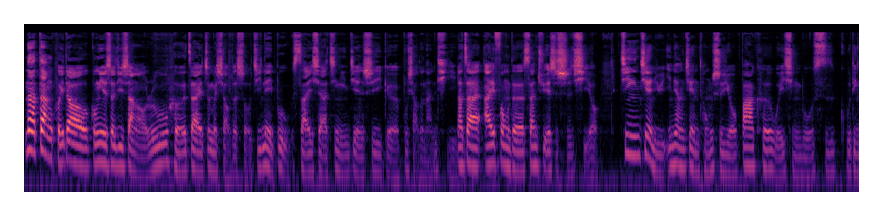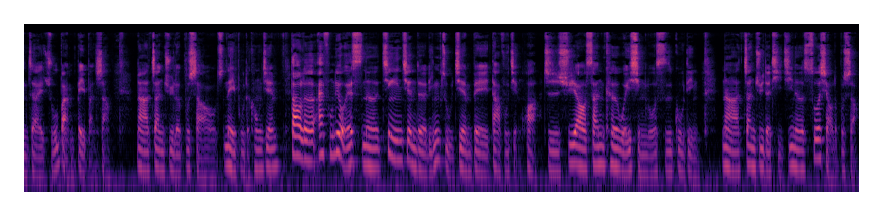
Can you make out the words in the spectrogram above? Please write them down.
那但回到工业设计上哦，如何在这么小的手机内部塞下静音键是一个不小的难题。那在 iPhone 的三 GS 时期哦，静音键与音量键同时由八颗微型螺丝固定在主板背板上。那占据了不少内部的空间。到了 iPhone 6s 呢，静音键的零组件被大幅减简化，只需要三颗微型螺丝固定。那占据的体积呢，缩小了不少。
